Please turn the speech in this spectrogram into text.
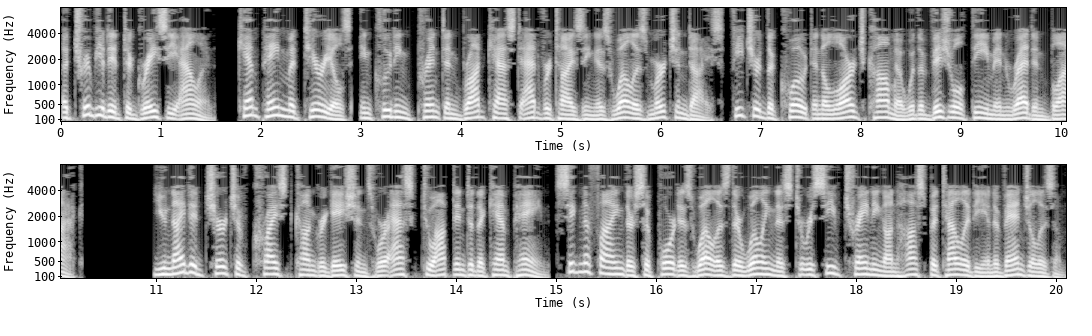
attributed to Gracie Allen. Campaign materials, including print and broadcast advertising as well as merchandise, featured the quote and a large comma with a visual theme in red and black. United Church of Christ congregations were asked to opt into the campaign, signifying their support as well as their willingness to receive training on hospitality and evangelism.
